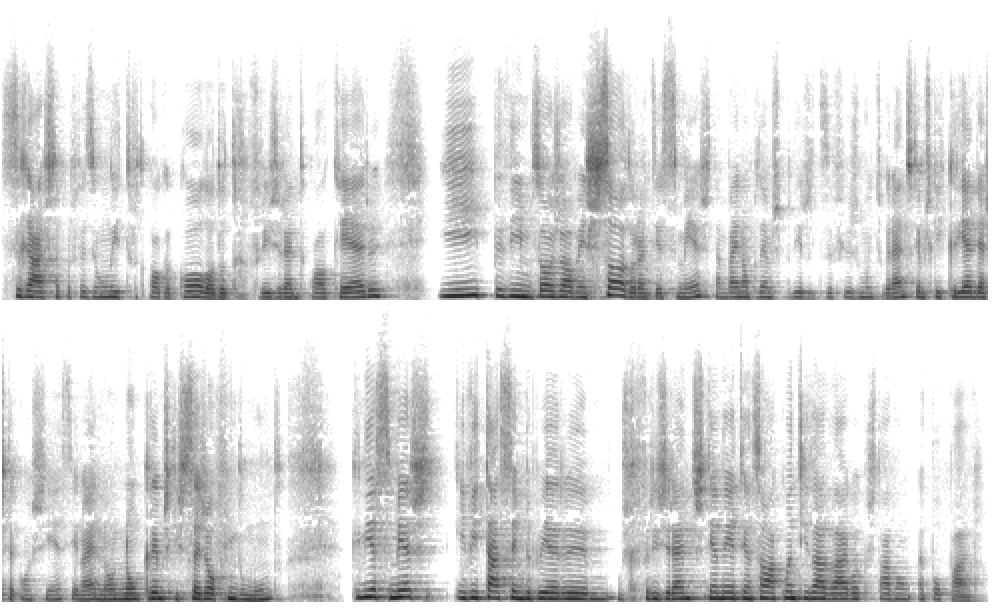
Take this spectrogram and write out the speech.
se gasta para fazer um litro de Coca-Cola ou de outro refrigerante qualquer e pedimos aos jovens só durante esse mês, também não podemos pedir desafios muito grandes, temos que ir criando esta consciência, não é? Não, não queremos que isto seja o fim do mundo, que nesse mês evitassem beber uh, os refrigerantes, tendo em atenção à quantidade de água que estavam a poupar.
